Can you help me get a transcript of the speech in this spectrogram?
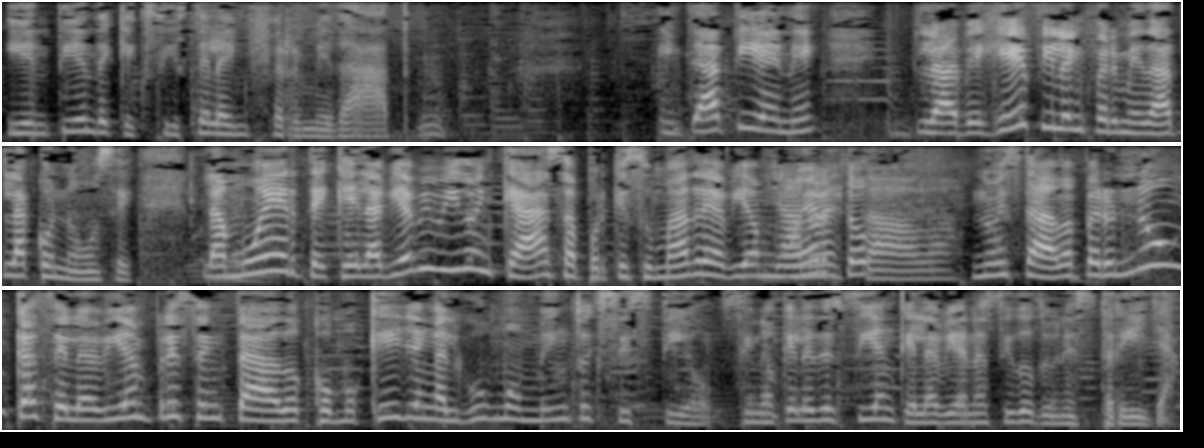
y entiende que existe la enfermedad. Y ya tiene la vejez y la enfermedad la conoce. La muerte que él había vivido en casa porque su madre había Ya no muerto. estaba. no estaba, pero nunca se le habían presentado como que ella en algún momento existió, sino que le decían que él había nacido de una estrella.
